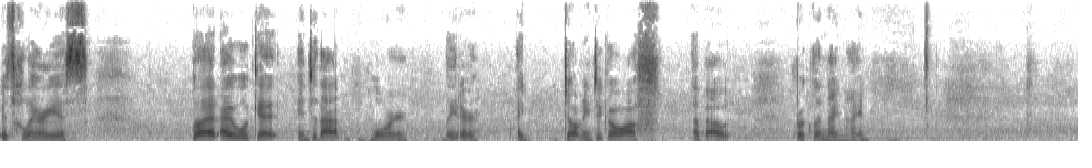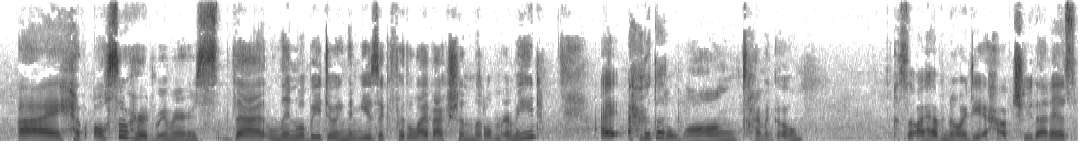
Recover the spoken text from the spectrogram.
It's hilarious. But I will get into that more later. I don't need to go off about Brooklyn Nine-Nine. I have also heard rumors that Lin will be doing the music for the live action Little Mermaid. I, I heard that a long time ago, so I have no idea how true that is.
